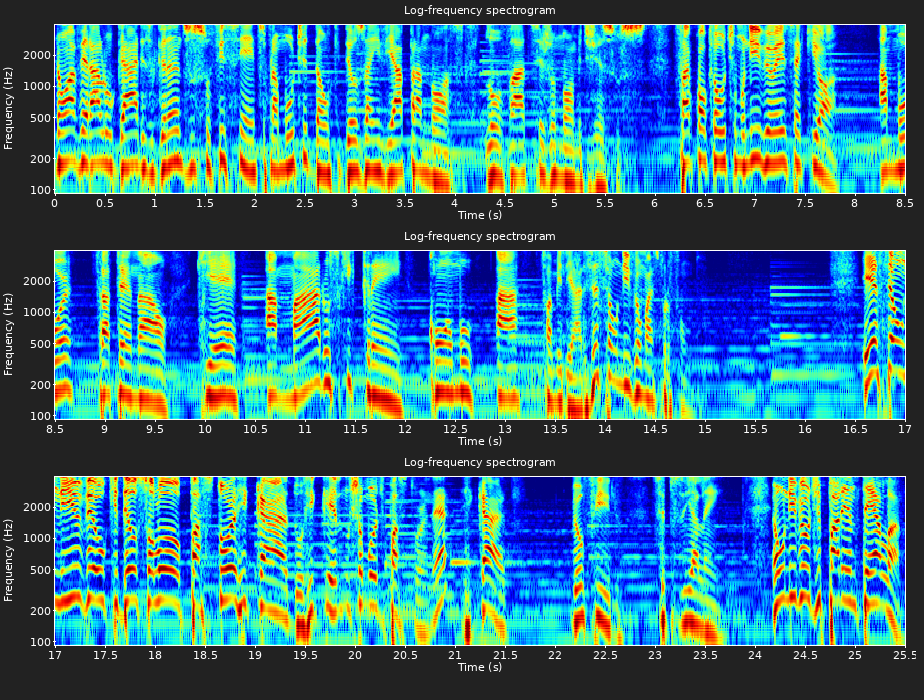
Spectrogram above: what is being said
não haverá lugares grandes o suficientes para a multidão que Deus vai enviar para nós. Louvado seja o nome de Jesus. Sabe qual que é o último nível? Esse aqui, ó. Amor fraternal, que é amar os que creem como a familiares. Esse é o nível mais profundo. Esse é um nível que Deus falou, pastor Ricardo. Ele não chamou de pastor, né? Ricardo, meu filho, você precisa ir além. É um nível de parentela.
